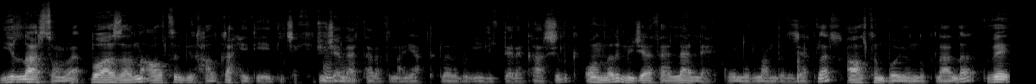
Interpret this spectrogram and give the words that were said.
yıllar sonra boğazlarına altın bir halka hediye edilecek. Cüceler tarafından yaptıkları bu iyiliklere karşılık onları mücevherlerle onurlandıracaklar. Altın boyunluklarla ve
